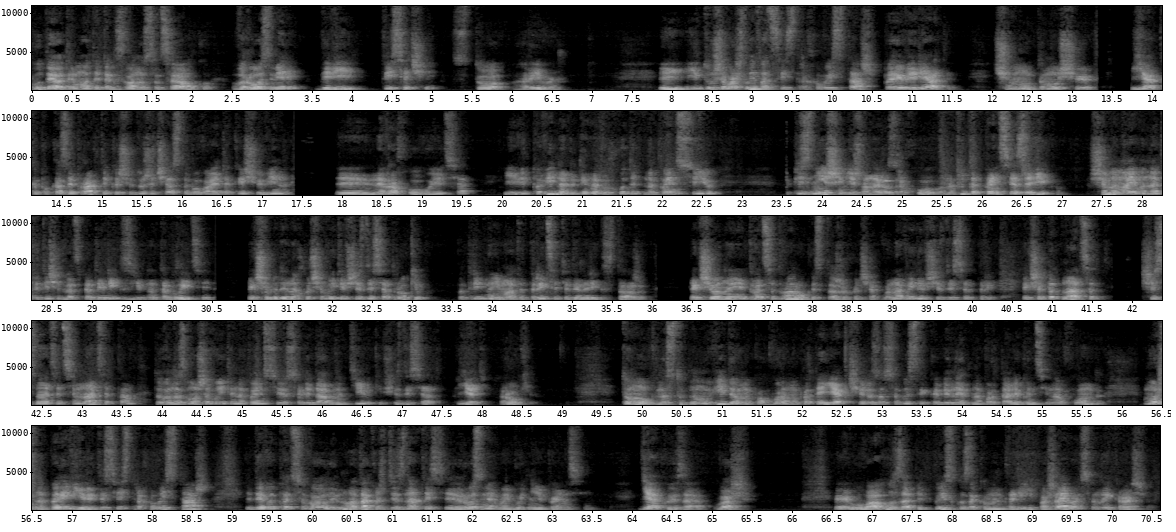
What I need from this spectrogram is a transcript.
буде отримувати так звану соціалку в розмірі 2100 гривень. І, і дуже важливо цей страховий стаж перевіряти. Чому? Тому що, як показує практика, що дуже часто буває таке, що він е, не враховується, і відповідно людина виходить на пенсію пізніше, ніж вона розраховувала. Наприклад, пенсія за віком. Що ми маємо на 2025 рік згідно таблиці? Якщо людина хоче вийти в 60 років, потрібно їй мати 31 рік стажу. Якщо у неї 22 роки стажу хоча б, вона вийде в 63. Якщо 15, 16, 17 там, то вона зможе вийти на пенсію солідарно тільки в 65 років. Тому в наступному відео ми поговоримо про те, як через особистий кабінет на порталі пенсійного фонду можна перевірити свій страховий стаж, де ви працювали, ну а також дізнатися розмір майбутньої пенсії. Дякую за вашу увагу, за підписку, за коментарі. Бажаю вам всього найкращого.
